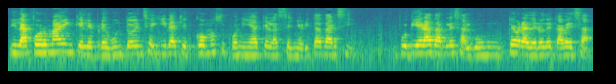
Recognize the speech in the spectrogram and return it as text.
y la forma en que le preguntó enseguida que cómo suponía que la señorita Darcy pudiera darles algún quebradero de cabeza,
